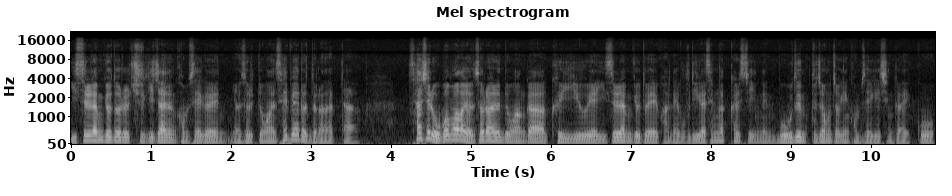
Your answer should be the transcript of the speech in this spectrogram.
이슬람 교도를 죽이자는 검색은 연설 동안 3배로 늘어났다. 사실 오바마가 연설하는 동안과 그 이후에 이슬람 교도에 관해 우리가 생각할 수 있는 모든 부정적인 검색이 증가했고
